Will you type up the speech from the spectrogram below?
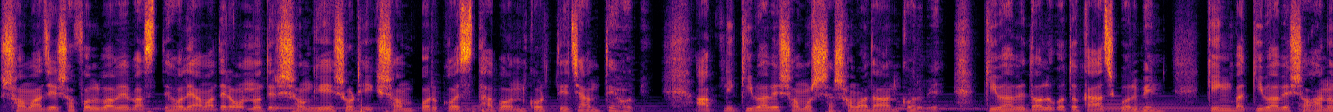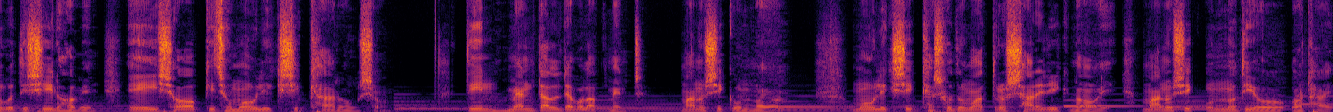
সমাজে সফলভাবে বাঁচতে হলে আমাদের অন্যদের সঙ্গে সঠিক সম্পর্ক স্থাপন করতে জানতে হবে। আপনি কীভাবে সমস্যা সমাধান করবেন? কীভাবে দলগত কাজ করবেন? কিংবা কীভাবে সহানুভূতিশীল হবেন? এই সব কিছু মৌলিক শিক্ষার অংশ। তিন মেন্টাল ডেভেলপমেন্ট মানসিক উন্নয়ন। মৌলিক শিক্ষা শুধুমাত্র শারীরিক নয়, মানসিক উন্নতিও ঘটায়।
